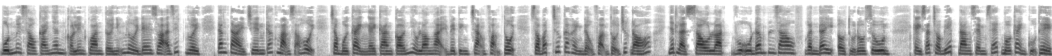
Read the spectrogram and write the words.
46 cá nhân có liên quan tới những lời đe dọa giết người đăng tải trên các mạng xã hội trong bối cảnh ngày càng có nhiều lo ngại về tình trạng phạm tội do bắt chước các hành động phạm tội trước đó, nhất là sau loạt vụ đâm dao gần đây ở thủ đô Seoul. Cảnh sát cho biết đang xem xét bối cảnh cụ thể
